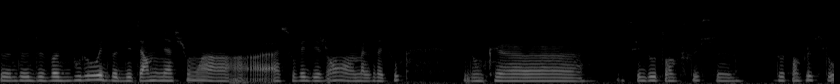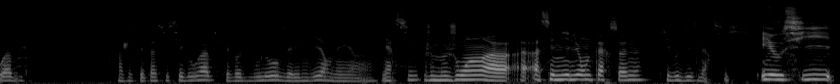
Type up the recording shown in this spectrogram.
de, de, votre boulot et de votre détermination à, sauver des gens euh, malgré tout. Donc c'est d'autant plus, d'autant plus louable. Je ne sais pas si c'est louable, c'est votre boulot, vous allez me dire, mais merci. Je me joins à, ces millions de personnes qui vous disent merci. Et aussi,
